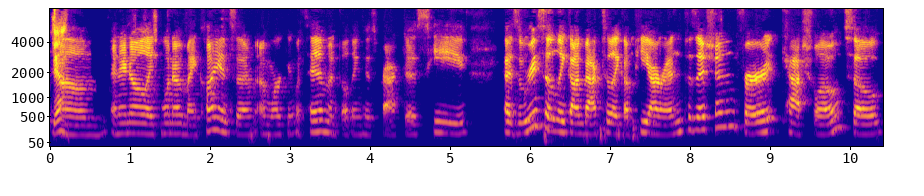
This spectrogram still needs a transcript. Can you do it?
Yeah. Um, and I know like one of my clients, I'm, I'm working with him and building his practice. He has recently gone back to like a PRN position for cash flow. So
